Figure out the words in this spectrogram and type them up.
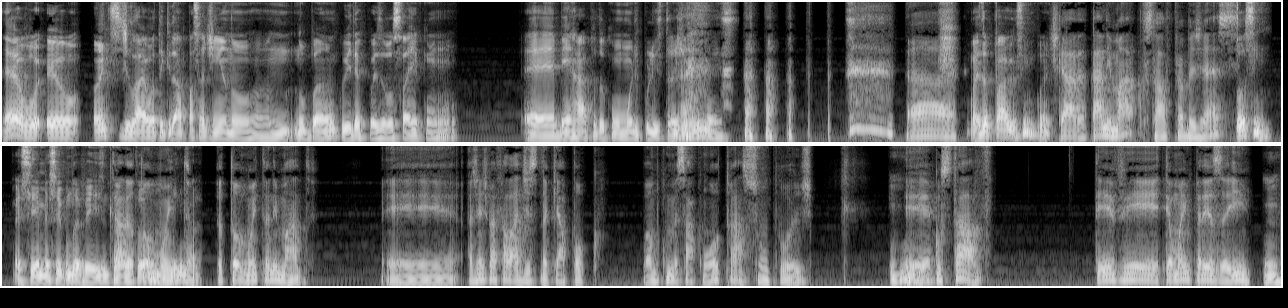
é eu, eu, antes de lá eu vou ter que dar uma passadinha no, no banco e depois eu vou sair com... É, bem rápido com um monte de polícia atrás de mim, mas... Ah, mas eu pago sim, pode. cara, tá animado, Gustavo, pra BGS? Tô sim. Vai ser a minha segunda vez, então Cara, eu tô bem muito. animado. Eu tô muito animado. É, A gente vai falar disso daqui a pouco. Vamos começar com outro assunto hoje. Uhum. É, Gustavo, teve tem uma empresa aí Hum.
